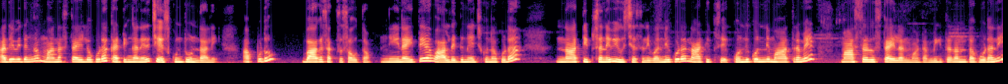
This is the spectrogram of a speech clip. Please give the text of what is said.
అదేవిధంగా మన స్టైల్లో కూడా కటింగ్ అనేది చేసుకుంటూ ఉండాలి. అప్పుడు బాగా సక్సెస్ అవుతాం. నేనైతే వాళ్ళ దగ్గర నేర్చుకున్నా కూడా నా టిప్స్ అనేవి యూజ్ చేస్తాను. ఇవన్నీ కూడా నా టిప్సే. కొన్ని కొన్ని మాత్రమే మాస్టర్ స్టైల్ అనమాట మిగతాదంతా కూడాని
